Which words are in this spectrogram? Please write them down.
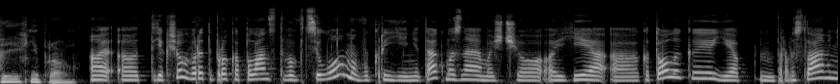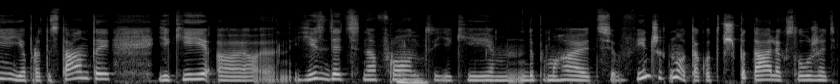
це їхнє право. А а от якщо говорити про капеланство в цілому в Україні, так ми знаємо, що є е, католики, є православні, є протестанти, які е, їздять на фронт, які допомагають в інших, ну так, от в шпиталях служать,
